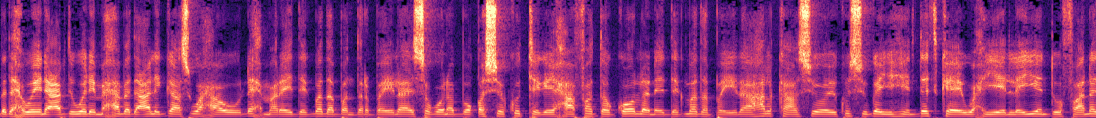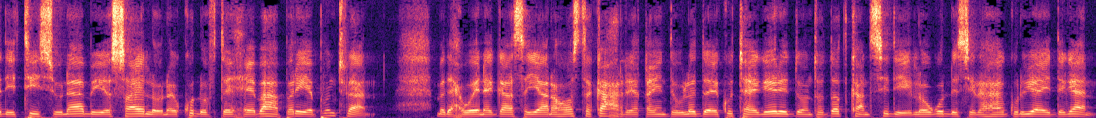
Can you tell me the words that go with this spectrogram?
madaxweyne cabdiweli maxamed cali gaas waxa uu dhex maray degmada bandarbayla isagoona booqasho ku tegay xaafadda goolan ee degmada bayla halkaasi oo ay ku sugan yihiin dadka ay waxyeeleeyeen duufaanadii tii sunaami iyo saylon ee ku dhuftay xeebaha bari ee puntland madaxweyne gaas ayaana hoosta ka xariiqay in dowladdu ay ku taageeri doonto dadkan sidii loogu dhisi lahaa guryo ay degaan.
